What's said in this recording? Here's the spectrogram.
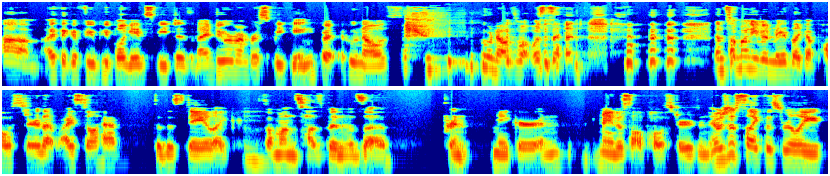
Um, I think a few people gave speeches, and I do remember speaking, but who knows? who knows what was said? and someone even made like a poster that I still have to this day. Like mm. someone's husband was a print maker and made us all posters, and it was just like this really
